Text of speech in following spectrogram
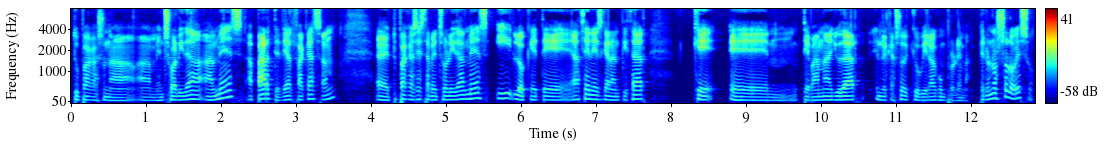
Tú pagas una mensualidad al mes, aparte de Alfa Casan, eh, tú pagas esta mensualidad al mes y lo que te hacen es garantizar que eh, te van a ayudar en el caso de que hubiera algún problema. Pero no solo eso,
